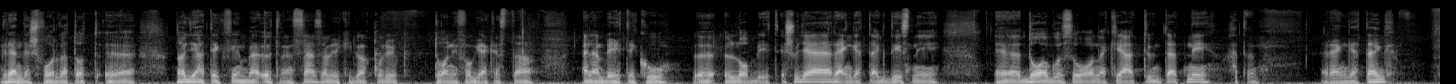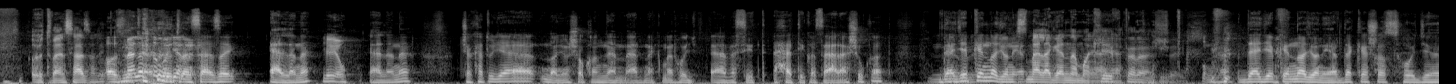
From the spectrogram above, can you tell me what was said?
rendes forgatott ö, nagyjátékfilmben 50%-ig akkor ők tolni fogják ezt a LMBTQ lobbit. És ugye rengeteg Disney dolgozó neki állt tüntetni, hát rengeteg. 50 százalék? Az Mellette vagy 50 százalék ellene, Ja, jó. ellene, csak hát ugye nagyon sokan nem mernek, mert hogy elveszíthetik az állásukat. De egyébként nagyon érdekes. melegen nem ajánlják. Képtelenség. De egyébként nagyon érdekes az, hogy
